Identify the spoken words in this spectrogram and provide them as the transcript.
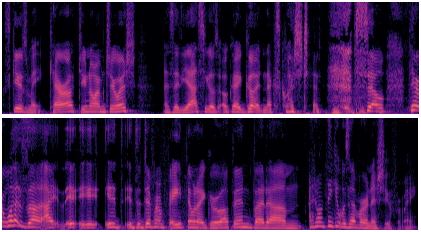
excuse me, Kara, do you know I'm Jewish? I said, Yes. He goes, Okay, good. Next question. so there was, a, I, it, it, it's a different faith than what I grew up in, but um, I don't think it was ever an issue for me.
